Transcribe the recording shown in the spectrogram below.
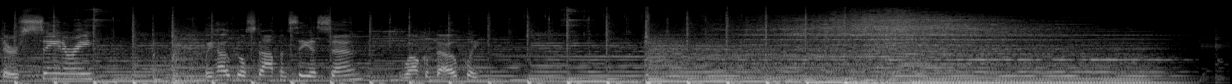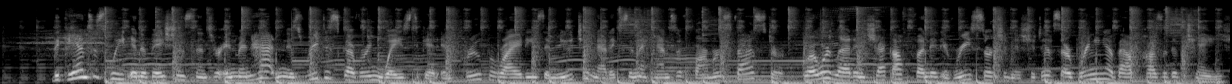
there's scenery. We hope you'll stop and see us soon. Welcome to Oakley. The Kansas Wheat Innovation Center in Manhattan is rediscovering ways to get improved varieties and new genetics in the hands of farmers faster. Grower led and checkoff funded research initiatives are bringing about positive change.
